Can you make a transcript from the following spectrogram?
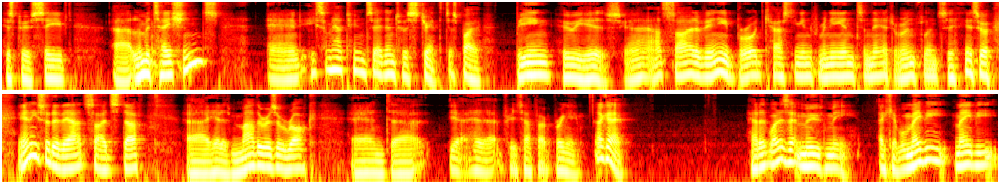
his perceived uh, limitations, and he somehow turns that into a strength just by being who he is, outside of any broadcasting in from any internet or influences or any sort of outside stuff. Uh, he had his mother as a rock, and uh, yeah, had a pretty tough upbringing. Okay, how did what does that move me? Okay, well maybe maybe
